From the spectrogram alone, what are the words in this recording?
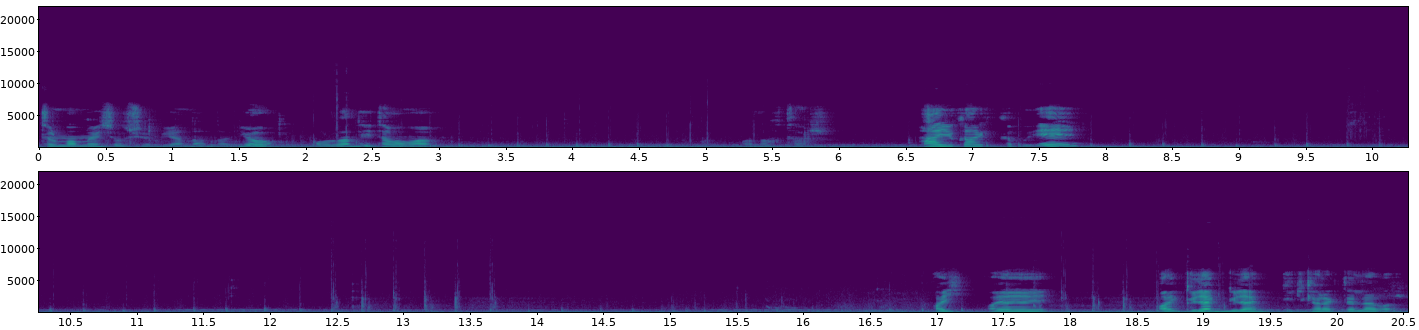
tırmanmaya çalışıyorum bir yandan da. Yok, oradan değil. Tamam abi. Anahtar. Ha yukarı kapı. E Ay, ay ay ay. Gülen gülen kötü karakterler var.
